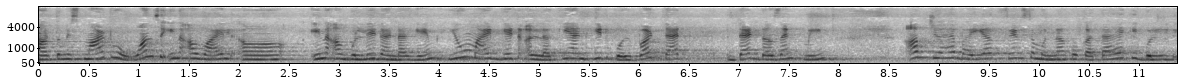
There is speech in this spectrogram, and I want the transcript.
और तुम स्मार्ट हो वंस इन अ वाइल in a gulli danda game you might get a lucky and hit गुल but that that doesn't mean अब जो है भैया फिर से मुन्ना को कहता है कि गुल्ली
